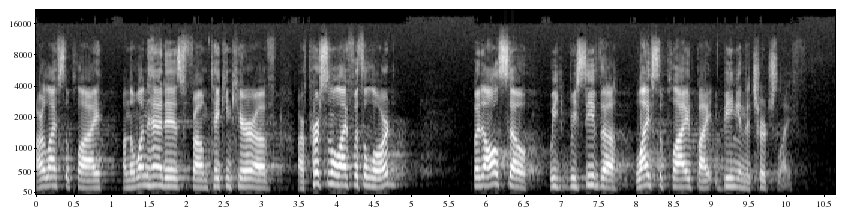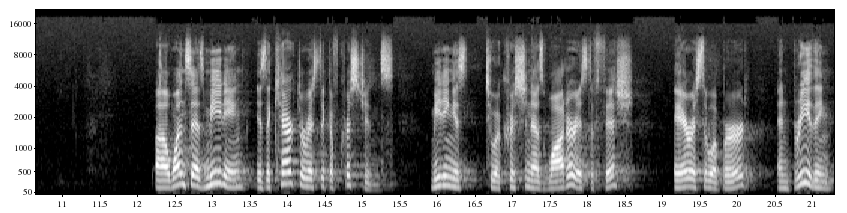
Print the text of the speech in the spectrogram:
Our life supply, on the one hand, is from taking care of our personal life with the Lord, but also we receive the life supply by being in the church life. Uh, one says meeting is a characteristic of Christians. Meeting is to a Christian as water is to fish, air is to a bird, and breathing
